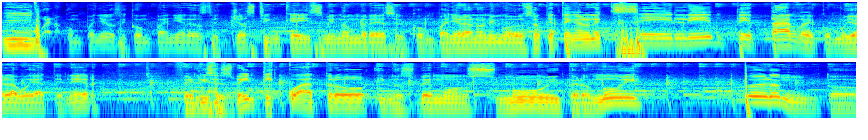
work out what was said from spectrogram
Bueno, compañeros y compañeras de Justin Case, mi nombre es el compañero anónimo de eso. Que tengan una excelente tarde como yo la voy a tener. Felices 24 y nos vemos muy, pero muy pronto.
